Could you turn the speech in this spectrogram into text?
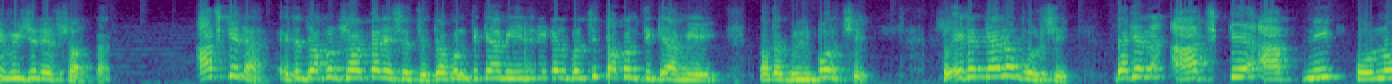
ডিভিশনের সরকার। আজকে না, এটা যখন সরকার এসেছে, যখন থেকে আমি ইলিগাল বলছি, তখন থেকে আমি এই কথাগুলি বলছি। তো এটা কেন বলছি? দেখেন, আজকে আপনি কোনো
